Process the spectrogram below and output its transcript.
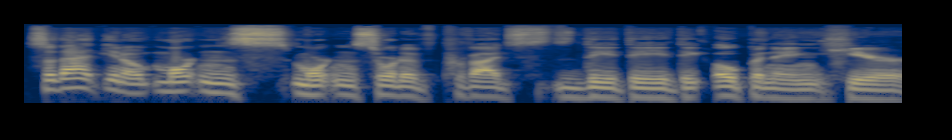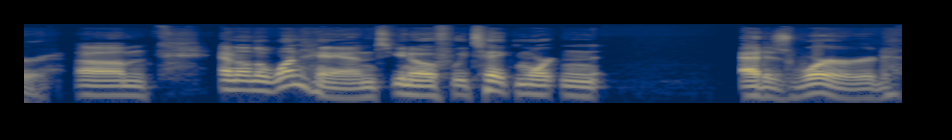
so that you know morton's morton sort of provides the the the opening here um, and on the one hand you know if we take morton at his word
